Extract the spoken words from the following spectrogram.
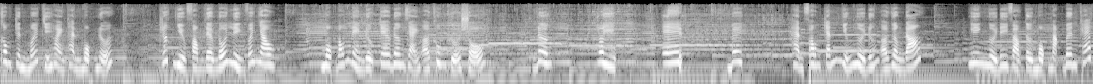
Công trình mới chỉ hoàn thành một nửa. Rất nhiều phòng đều nối liền với nhau. Một bóng đèn được treo đơn giản ở khung cửa sổ. Đơn Y. E. B. Hàn Phong tránh những người đứng ở gần đó. Nghiêng người đi vào từ một mặt bên khác.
